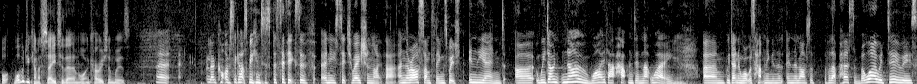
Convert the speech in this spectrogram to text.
What, what would you kind of say to them or encourage them with? Uh, obviously can't speak into specifics of any situation like that. And there are some things which, in the end, uh, we don't know why that happened in that way. Yeah. Um, we don't know what was happening in the, in the lives of, of, that person. But what I would do is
